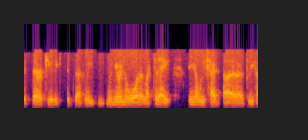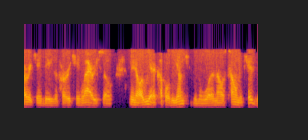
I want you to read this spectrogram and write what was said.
it's therapeutic. It's definitely when you're in the water. Like today, you know, we've had uh three hurricane days of Hurricane Larry. So, you know, we had a couple of the young kids in the water, and I was telling the kids,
